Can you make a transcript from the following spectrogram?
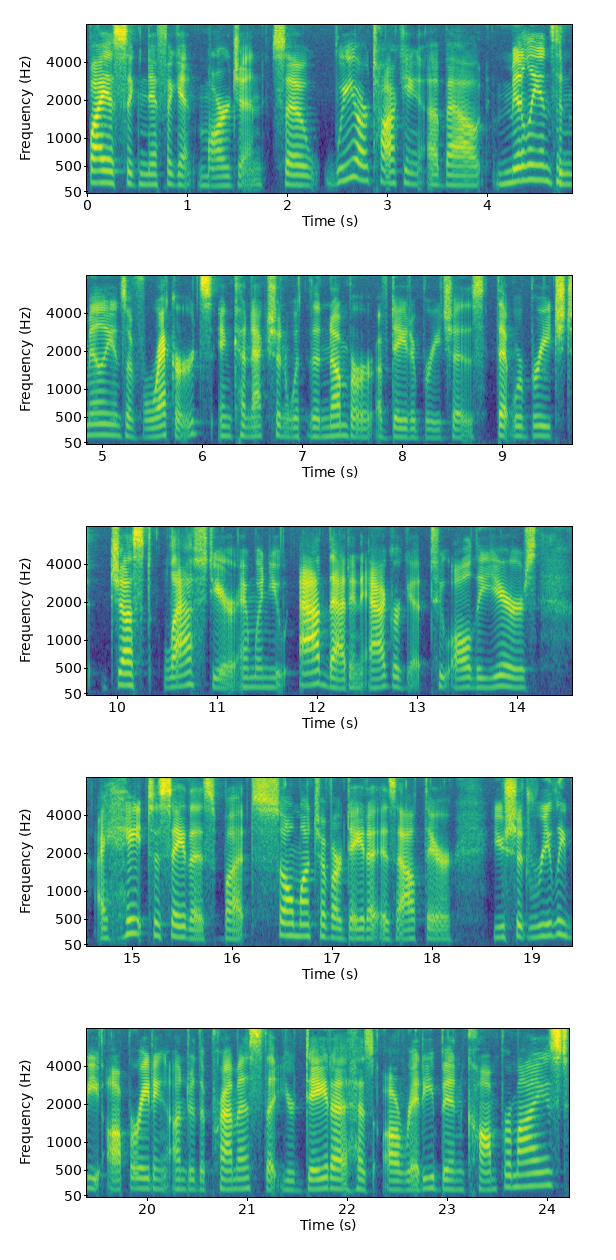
by a significant margin. So we are talking about millions and millions of records in connection with the number of data breaches that were breached just last year. And when you add that in aggregate to all the years, I hate to say this, but so much of our data is out there. You should really be operating under the premise that your data has already been compromised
